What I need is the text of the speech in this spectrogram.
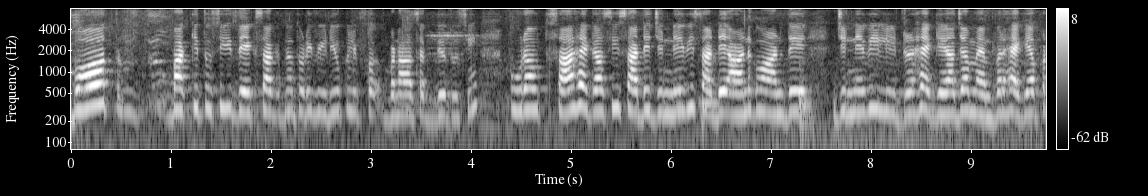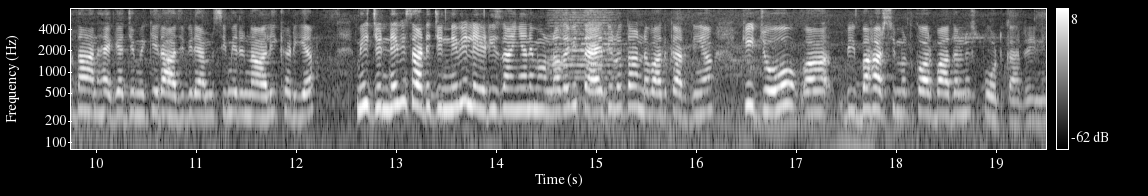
ਬਹੁਤ ਬਾਕੀ ਤੁਸੀਂ ਦੇਖ ਸਕਦੇ ਹੋ ਥੋੜੀ ਵੀਡੀਓ ਕਲਿੱਪ ਬਣਾ ਸਕਦੇ ਹੋ ਤੁਸੀਂ। ਪੂਰਾ ਉਤਸ਼ਾਹ ਹੈਗਾ ਸੀ ਸਾਡੇ ਜਿੰਨੇ ਵੀ ਸਾਡੇ ਆਂਢ ਗੁਆਂਢ ਦੇ ਜਿੰਨੇ ਵੀ ਲੀਡਰ ਹੈਗੇ ਆ ਜਾਂ ਮੈਂਬਰ ਹੈਗੇ ਆ ਪ੍ਰਧਾਨ ਹੈਗੇ ਆ ਜਿਵੇਂ ਕਿ ਰਾਜਵੀਰ ਐਮਸੀ ਮੇਰੇ ਨਾਲ ਹੀ ਖੜੀ ਆ। ਮੈਂ ਜਿੰਨੇ ਵੀ ਸਾਡੇ ਜਿੰਨੇ ਵੀ ਲੇਡੀਜ਼ ਆਈਆਂ ਨੇ ਮੈਂ ਉਹਨਾਂ ਦਾ ਵੀ ਤਹਿ ਦਿਲੋਂ ਧੰਨਵਾਦ ਕਰਦੀ ਆ ਕਿ ਜੋ ਬੀਬਾ ਹਰਸਿਮਰਤ ਕੌਰ ਬਾਦਲ ਨੂੰ ਸਪੋਰਟ ਕਰ ਰਹੇ ਨੇ।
